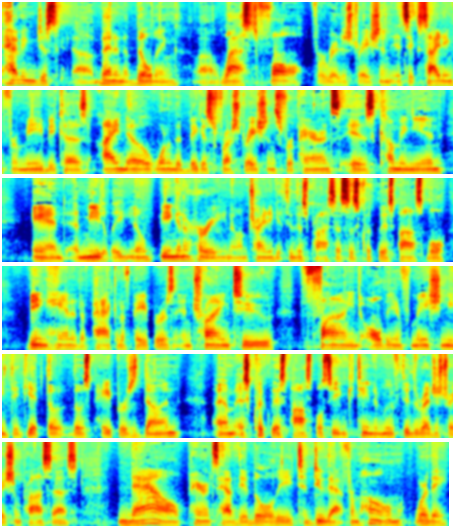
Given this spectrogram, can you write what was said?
Having just uh, been in a building uh, last fall for registration, it's exciting for me because I know one of the biggest frustrations for parents is coming in and immediately, you know, being in a hurry, you know, I'm trying to get through this process as quickly as possible, being handed a packet of papers and trying to find all the information you need to get th those papers done um, as quickly as possible so you can continue to move through the registration process. Now, parents have the ability to do that from home where they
